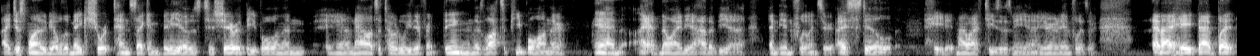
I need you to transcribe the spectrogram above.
I just wanted to be able to make short 10 second videos to share with people. And then, you know, now it's a totally different thing. And there's lots of people on there. And I had no idea how to be a, an influencer. I still hate it. My wife teases me, you know, you're an influencer. And I hate that. But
